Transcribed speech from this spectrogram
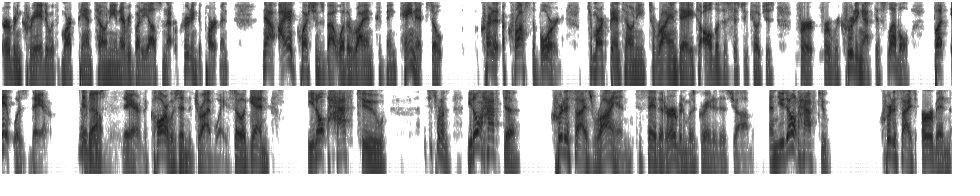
Urban created with Mark Pantoni and everybody else in that recruiting department. Now, I had questions about whether Ryan could maintain it. So credit across the board to Mark Pantoni, to Ryan Day, to all those assistant coaches for for recruiting at this level. But it was there. No it doubt. was there. The car was in the driveway. So again, you don't have to just one of you don't have to criticize Ryan to say that Urban was great at his job. And you don't have to criticize Urban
